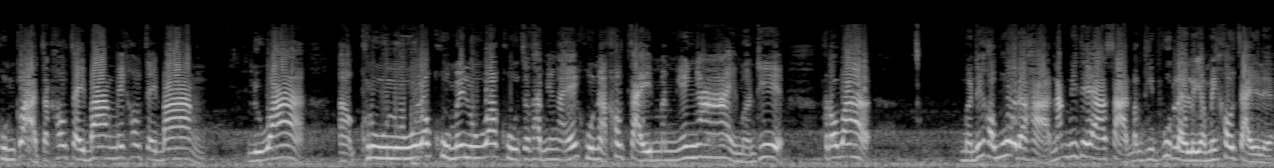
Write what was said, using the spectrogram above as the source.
คุณก็อาจจะเข้าใจบ้าง ไม่เข้าใจบ้าง หรือว่าครูรู้แล้วครูไม่รู้ว่าครูจะทำยังไงให้คุณอะเข้าใจมันง่าย ๆ เหมือนที่ เพราะว่าเหมือนที่เขาพูดอะค่ะ นักวิทยาศาสตร์บางทีพูดอะไรเรายังไม่เข้าใจเลย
